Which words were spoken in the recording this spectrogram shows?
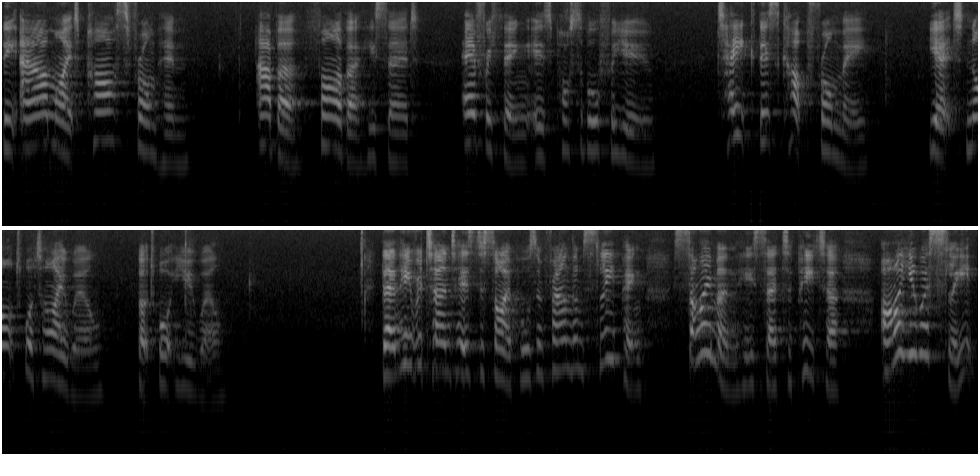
the hour might pass from him. Abba, Father, he said, everything is possible for you. Take this cup from me, yet not what I will, but what you will. Then he returned to his disciples and found them sleeping. Simon, he said to Peter, Are you asleep?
